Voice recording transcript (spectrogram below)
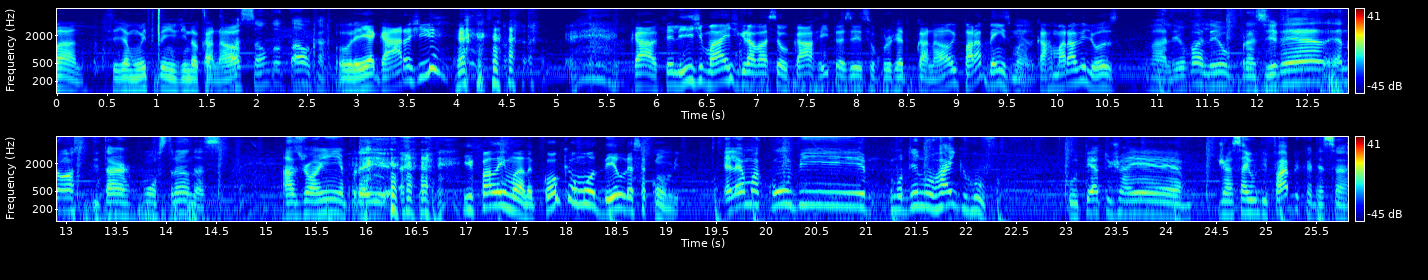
Mano, seja muito bem-vindo ao canal. Satisfação total, cara. Orelha Garage. cara, feliz demais de gravar seu carro e trazer seu projeto pro canal. E parabéns, mano. Carro maravilhoso. Valeu, valeu. O prazer é, é nosso de estar mostrando as, as joinhas por aí. e fala aí, mano, qual que é o modelo dessa Kombi? Ela é uma Kombi modelo High Roof. O teto já é já saiu de fábrica dessa,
